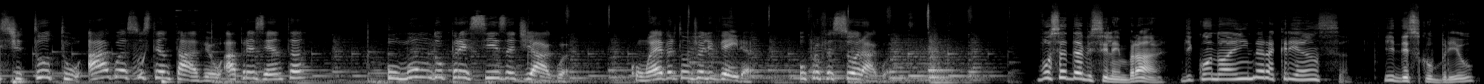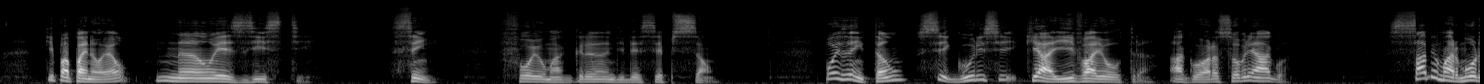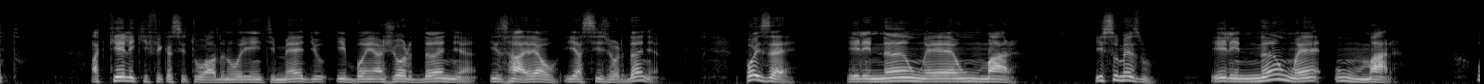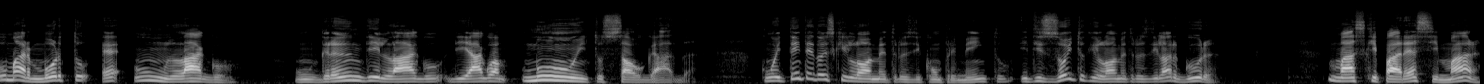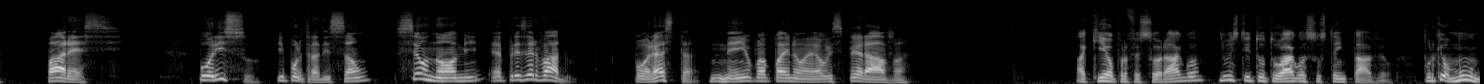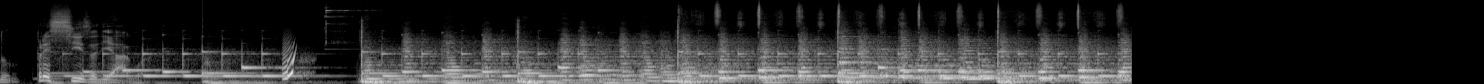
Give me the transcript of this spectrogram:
Instituto Água Sustentável apresenta O Mundo Precisa de Água, com Everton de Oliveira, o professor Água. Você deve se lembrar de quando ainda era criança e descobriu que Papai Noel não existe. Sim, foi uma grande decepção. Pois então, segure-se que aí vai outra, agora sobre água. Sabe o Mar Morto? Aquele que fica situado no Oriente Médio e banha a Jordânia, Israel e a Cisjordânia? Pois é, ele não é um mar. Isso mesmo, ele não é um mar. O Mar Morto é um lago, um grande lago de água muito salgada, com 82 quilômetros de comprimento e 18 quilômetros de largura mas que parece mar, parece. Por isso, e por tradição, seu nome é preservado. Por esta, nem o Papai Noel esperava. Aqui é o professor Água, do Instituto Água Sustentável, porque o mundo precisa de água.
